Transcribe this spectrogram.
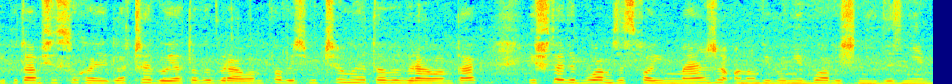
I pytałam się, słuchaj, dlaczego ja to wybrałam? Powiedz mi, czemu ja to wybrałam, tak? Już wtedy byłam ze swoim mężem, ona mówi, bo nie byłabyś nigdy z nim.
